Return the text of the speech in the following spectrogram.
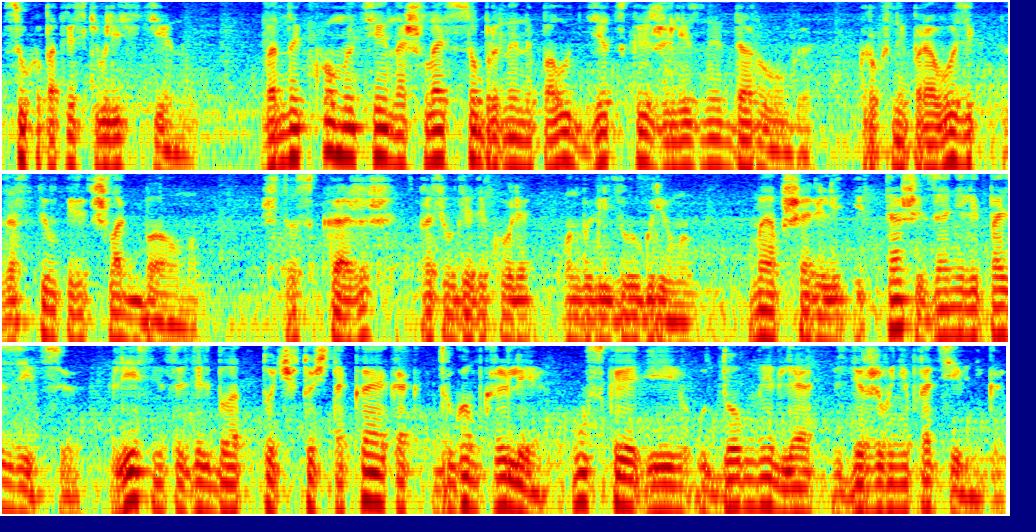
Сухо потрескивали стены. В одной комнате нашлась собранная на полу детская железная дорога. Крохный паровозик застыл перед шлагбаумом. «Что скажешь?» – спросил дядя Коля. Он выглядел угрюмым. Мы обшарили этаж и заняли позицию. Лестница здесь была точь-в-точь точь такая, как в другом крыле, узкая и удобная для сдерживания противника.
